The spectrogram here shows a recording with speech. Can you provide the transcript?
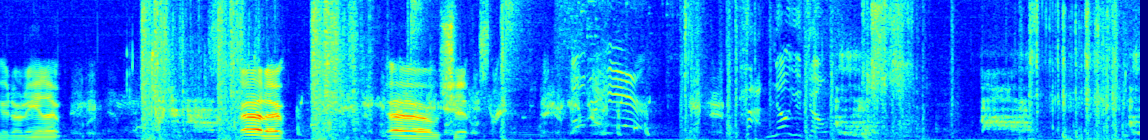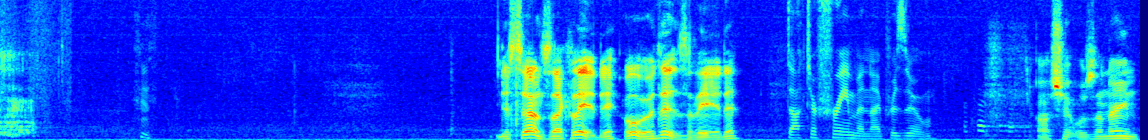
Go down here though. Hello. Oh shit. No, you don't. This sounds like lady. Oh, it is lady. Dr. Freeman, I presume. Oh shit, what was her name?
